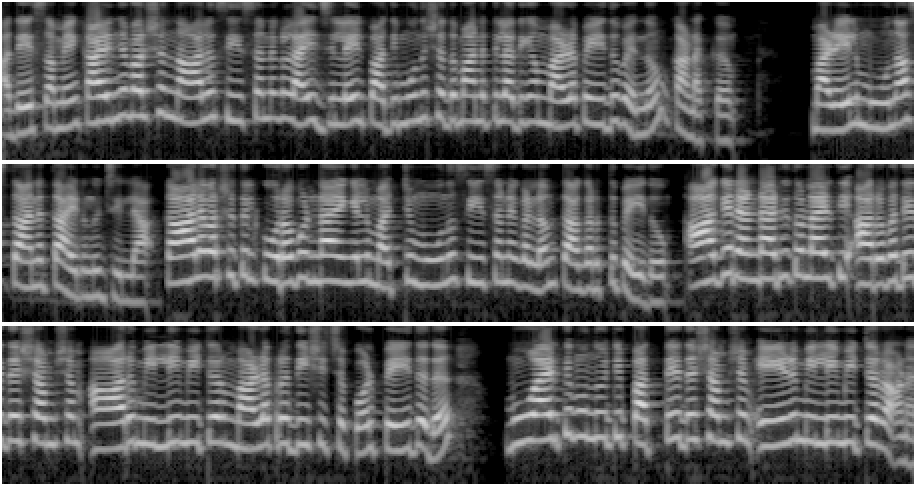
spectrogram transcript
അതേസമയം കഴിഞ്ഞ വർഷം നാല് സീസണുകളായി ജില്ലയിൽ പതിമൂന്ന് ശതമാനത്തിലധികം മഴ പെയ്തുവെന്നും കണക്ക്. മഴയിൽ മൂന്നാം സ്ഥാനത്തായിരുന്നു ജില്ല. കാലവർഷത്തിൽ കുറവുണ്ടായെങ്കിൽ മറ്റു മൂന്ന് സീസണുകളിലും തകർത്തു പെയ്തു. ആകെ രണ്ടായിരത്തി തൊള്ളായിരത്തി അറുപത് ദശാംശം ആറ് മില്ലിമീറ്റർ മഴ പ്രതീക്ഷിച്ചപ്പോൾ പെയ്തത് മൂവായിരത്തി മുന്നൂറ്റി പത്ത് ദശാംശം ഏഴ് മില്ലിമീറ്റർ ആണ്.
